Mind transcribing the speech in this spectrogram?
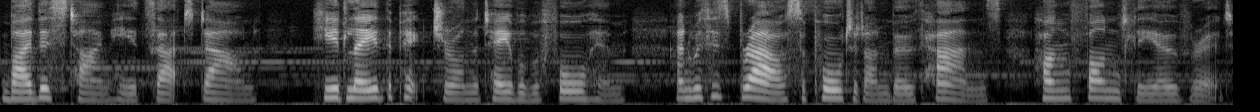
By this time he had sat down. He had laid the picture on the table before him, and with his brow supported on both hands, hung fondly over it.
